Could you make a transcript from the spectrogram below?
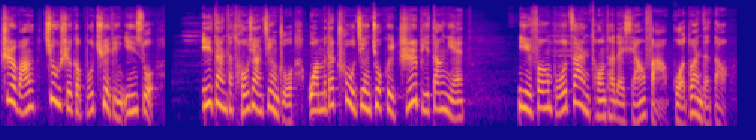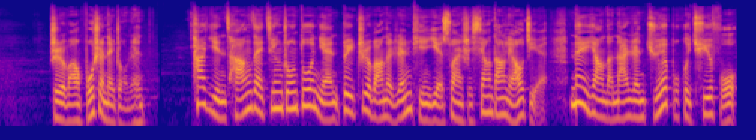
智王就是个不确定因素。一旦他投向靖主，我们的处境就会直逼当年。逆风不赞同他的想法，果断的道：“智王不是那种人。他隐藏在京中多年，对智王的人品也算是相当了解。那样的男人绝不会屈服。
